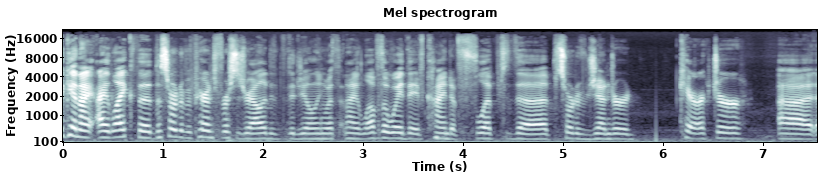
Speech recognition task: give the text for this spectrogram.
again I, I like the the sort of appearance versus reality that they're dealing with and I love the way they've kind of flipped the sort of gendered character uh,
